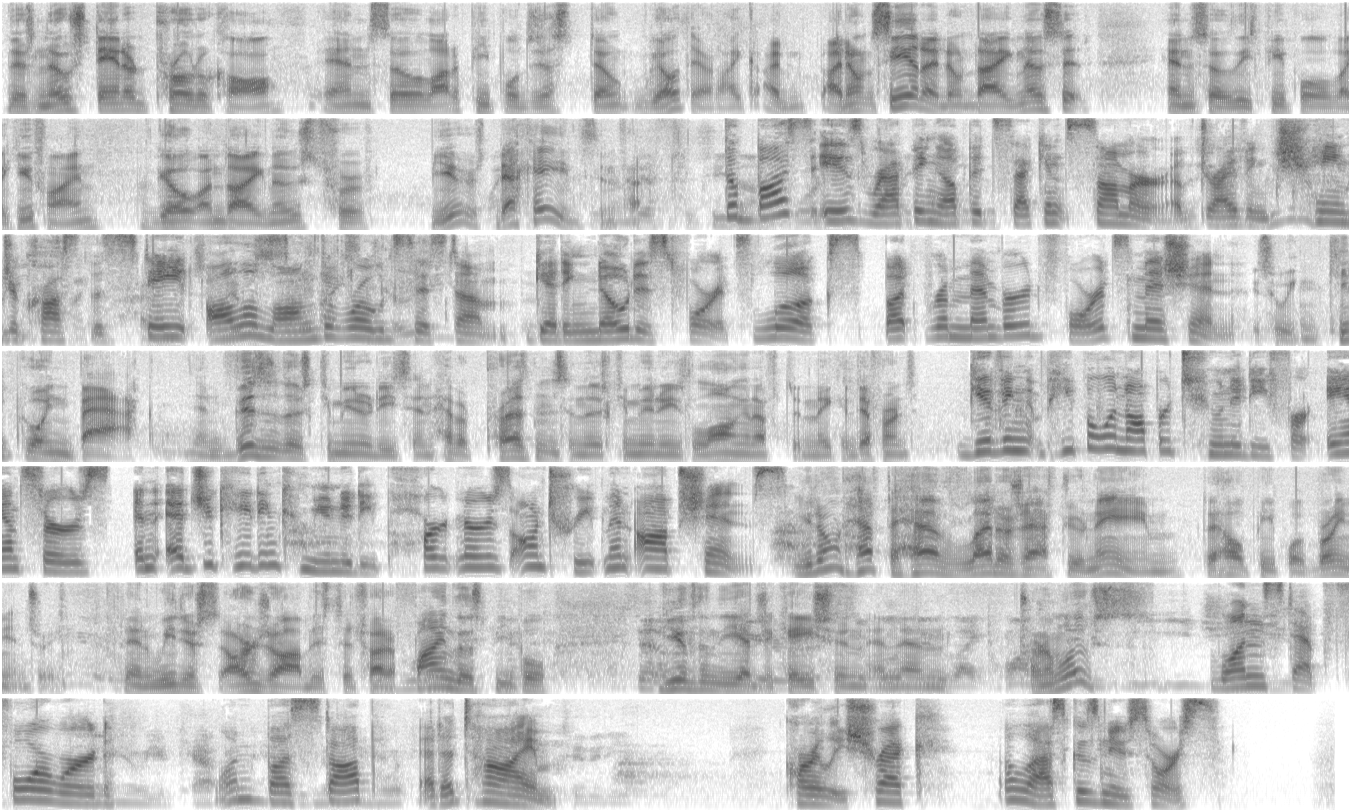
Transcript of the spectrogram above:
there's no standard protocol, and so a lot of people just don't go there. Like, I, I don't see it, I don't diagnose it, and so these people, like you find, go undiagnosed for years, decades, in fact. The bus is wrapping up its second summer of driving change across the state all along the road system, getting noticed for its looks, but remembered for its mission. So we can keep going back and visit those communities and have a presence in those communities long enough to make a difference. Giving people an opportunity for answers and educating community partners on treatment options. You don't have to have letters after your name to help people with brain injury. And we just, our job is to try to find those people, give them the education, and then turn them loose. One step forward, one bus stop at a time. Carly Schreck, Alaska's News Source.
